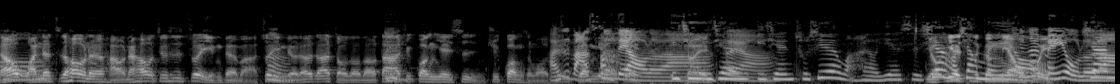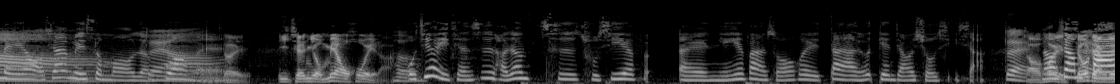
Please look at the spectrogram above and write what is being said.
然后完了之后呢，好，然后就是最赢的嘛，最赢的，然后大家走走走，大家去逛夜市，去逛什么？还是把它撕掉了？以前以前以前除夕夜晚还有夜市，现在好像没有，现在没有了，现在没有，现在没什么人逛哎。对。以前有庙会啦，我记得以前是好像吃除夕夜饭，哎，年夜饭的时候会大家会店家会休息一下，对，然后像八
